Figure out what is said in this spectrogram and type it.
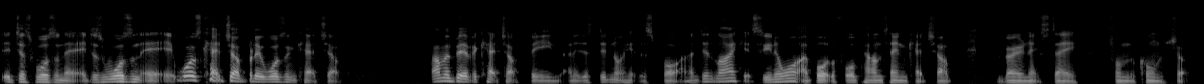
it just wasn't it. It just wasn't it. It was ketchup, but it wasn't ketchup. I'm a bit of a ketchup fiend, and it just did not hit the spot, and I didn't like it. So you know what? I bought the four pound ten ketchup the very next day from the corner shop.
